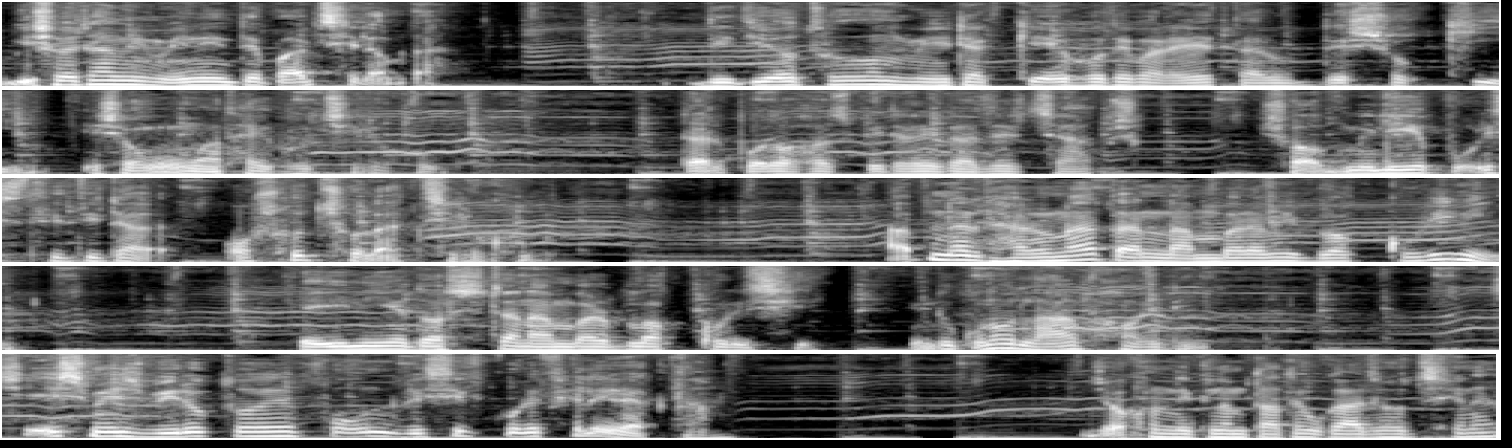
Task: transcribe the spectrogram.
বিষয়টা আমি মেনে নিতে পারছিলাম না। দ্বিতীয়ত, মেয়েটা কে হতে পারে, তার উদ্দেশ্য কি এসবও মাথায় ঘুরছিল খুব। তারপরও হসপিটালের কাজের চাপ, সব মিলিয়ে পরিস্থিতিটা অসহ্য লাগছিল খুব। আপনার ধারণা, তার নাম্বার আমি ব্লক করিনি। এই নিয়ে দশটা নাম্বার ব্লক করেছি, কিন্তু কোনো লাভ হয়নি। শেষমেশ বিরক্ত হয়ে ফোন রিসিভ করে ফেলে রাখতাম যখন দেখলাম তাতেও কাজ হচ্ছে না,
